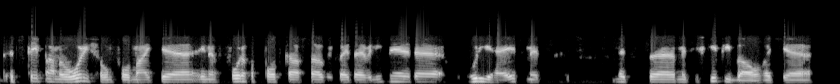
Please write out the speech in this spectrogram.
het stip aan de horizon, volgens mij had je in een vorige podcast ook, ik weet even niet meer eh, hoe die heet, met, met, eh, met die skippybal. Wat je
